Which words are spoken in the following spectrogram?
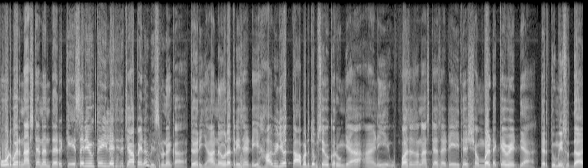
पोटभर नाश्त्यानंतर केसरयुक्त इलायचीचा चहा प्यायला विसरू नका. तर ह्या नवरात्रीसाठी हा व्हिडिओ ताबडतोब सेव्ह करून घ्या आणि उपवासाच्या नाश्त्यासाठी इथे शंभर टक्के भेट द्या. तर तुम्ही सुद्धा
